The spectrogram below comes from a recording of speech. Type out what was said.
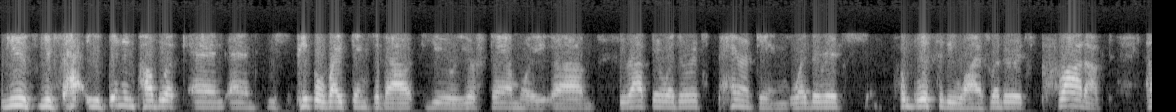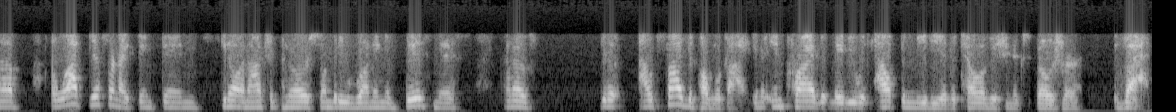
you've you've ha- you've been in public and and people write things about you, your family. Um, you're out there, whether it's parenting, whether it's publicity wise, whether it's product. Uh, a lot different, I think, than you know an entrepreneur, or somebody running a business, kind of you know outside the public eye, you know, in private, maybe without the media, the television exposure. That.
